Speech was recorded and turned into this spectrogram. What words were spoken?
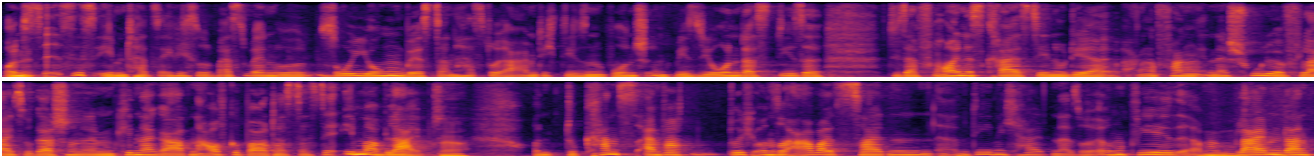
Und es, es, ist eben tatsächlich so, weißt du, wenn du so jung bist, dann hast du ja eigentlich diesen Wunsch und Vision, dass diese, dieser Freundeskreis, den du dir angefangen in der Schule, vielleicht sogar schon im Kindergarten aufgebaut hast, dass der immer bleibt. Ja. Und du kannst einfach durch unsere Arbeitszeiten äh, die nicht halten. Also irgendwie ähm, mhm. bleiben dann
